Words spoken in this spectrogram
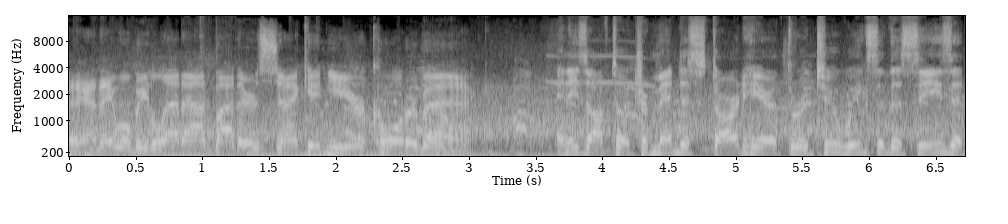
And they will be led out by their second-year quarterback. And he's off to a tremendous start here through two weeks of the season.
